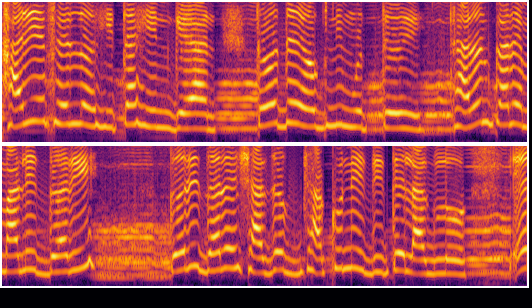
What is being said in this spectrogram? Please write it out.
হারিয়ে ফেলল হিতাহীন জ্ঞান। তোদের অগ্নিমূর্তি ধারণ করে মালির দড়ি দড়ি ধরে সাজব ঝাঁকুনি দিতে লাগল। এ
